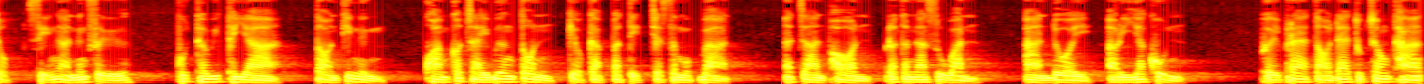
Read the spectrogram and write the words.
จบเสียงานหนังสือ พุทธวิทยา ตอนที่หนึ่งความเข้าใจเบื้องต้นเกี่ยวกับปฏิจจสมุปบาท อาจารย์พร รัตนสุวรรณอ่านโดยอริยคุณ เผยแพร่ต่อได้ทุกช่องทาง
